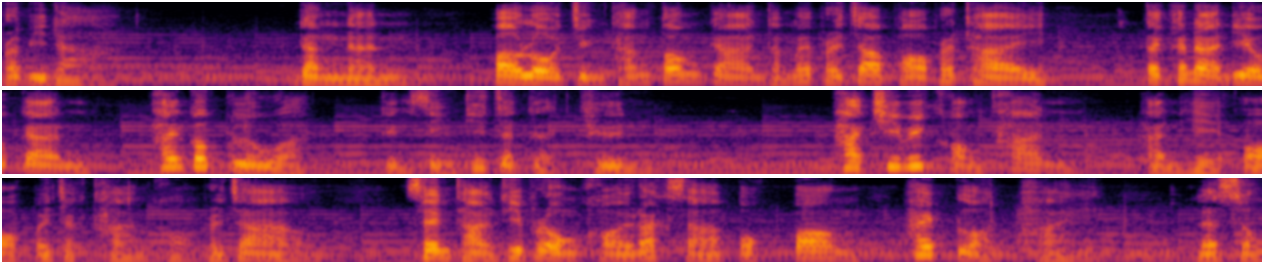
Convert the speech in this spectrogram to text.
พระบิดา ดังนั้นเปาโลจึงทั้งต้องการทำให้พระเจ้าพอพระทยัยแต่ขณะเดียวกันท่านก็กลัวถึงสิ่งที่จะเกิดขึ้น หากชีวิตของท่านหันเหออกไปจากทางของพระเจ้า เส้นทางที่พระองค์คอยรักษาปกป้องให้ปลอดภัย และทรง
